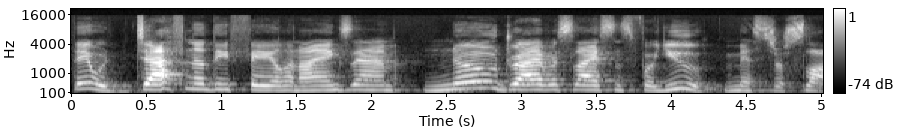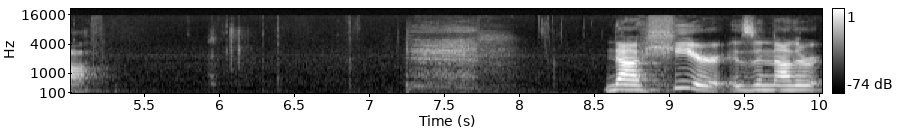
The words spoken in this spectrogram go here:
They would definitely fail an eye exam. No driver's license for you, Mr. Sloth. Now, here is another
